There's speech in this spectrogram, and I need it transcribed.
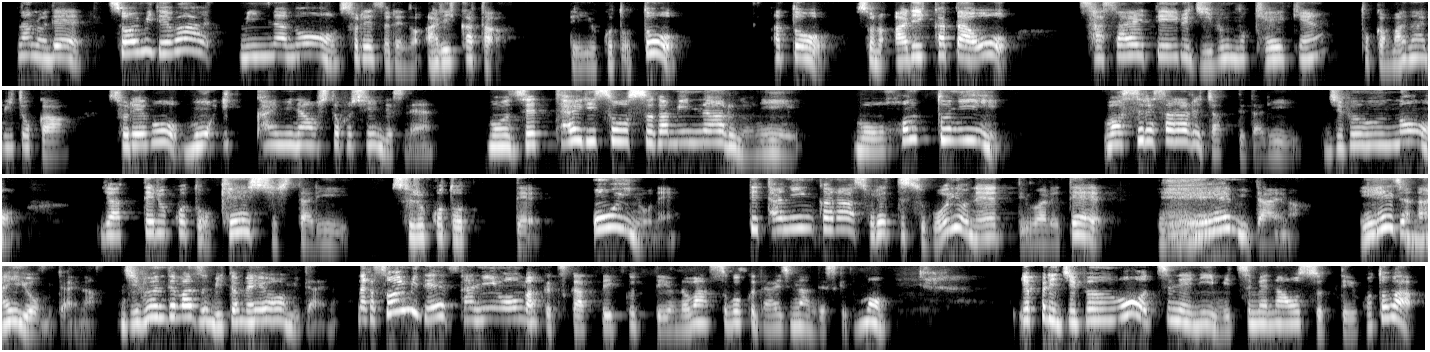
なので、そういう意味ではみんなのそれぞれのあり方っていうことと、あと、そのあり方を支えている自分の経験とか学びとか、それをもう一回見直してほしいんですね。もう絶対リソースがみんなあるのに、もう本当に忘れ去られちゃってたり、自分のやってることを軽視したりすることって多いのね。で、他人からそれってすごいよねって言われて、ええー、みたいな。ええー、じゃないよみたいな。自分でまず認めようみたいな。なんかそういう意味で他人をうまく使っていくっていうのはすごく大事なんですけども、やっぱり自分を常に見つめ直すっていうことは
